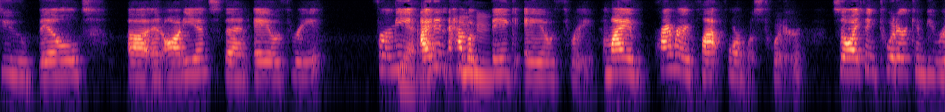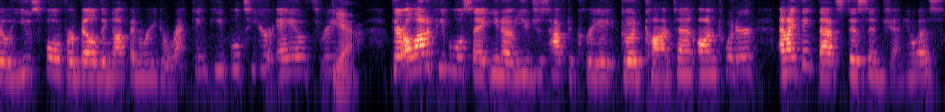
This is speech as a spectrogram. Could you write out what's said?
to build uh, an audience than AO3. For me, Yeah. I didn't have a Mhm. big AO3. My primary platform was Twitter. So I think Twitter can be really useful for building up and redirecting people to your AO3. Yeah. There are a lot of people will say, you know, you just have to create good content on Twitter. And I think that's disingenuous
